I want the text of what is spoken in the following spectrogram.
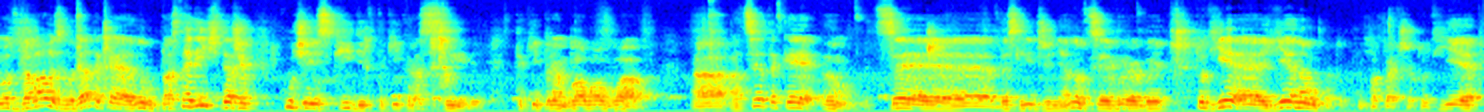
Ну от здавалось би, да, така ну, проста річ, навіть куча ескідів, такі красиві, такі прям вау-вау-вау. А, а це таке, ну, це дослідження, ну це вироби. Тут є, є наука тут, по-перше, тут є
